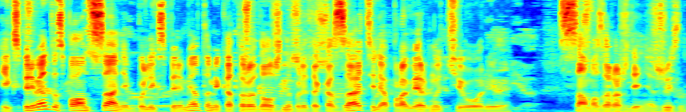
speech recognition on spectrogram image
Эксперименты с Палансани были экспериментами, которые должны были доказать или опровергнуть теорию самозарождения жизни.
